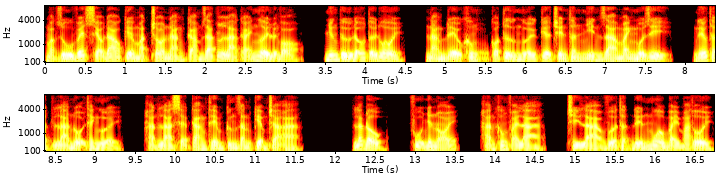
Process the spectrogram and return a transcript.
mặc dù vết sẹo đao kia mặt cho nàng cảm giác là cái người luyện võ, nhưng từ đầu tới đuôi, nàng đều không có từ người kia trên thân nhìn ra manh mối gì, nếu thật là nội thành người, hẳn là sẽ càng thêm cứng rắn kiểm tra a. Lắc đầu, phụ nhân nói, hẳn không phải là, chỉ là vừa thật đến mua bảy mà thôi.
